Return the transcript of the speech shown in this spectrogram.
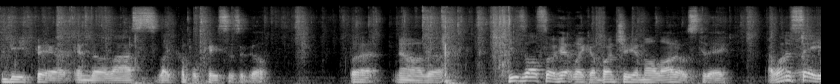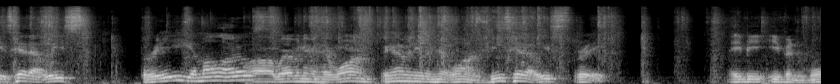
To be fair, in the last like couple cases ago, but no, the he's also hit like a bunch of Yamal autos today. I want to say he's hit at least three Yamal autos. Wow, we haven't even hit one. We haven't even hit one. He's hit at least three, maybe even more.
